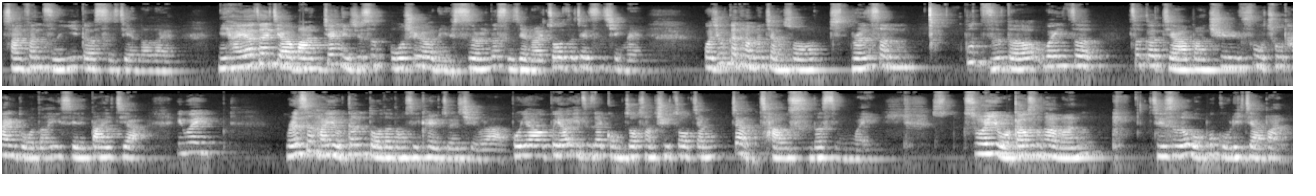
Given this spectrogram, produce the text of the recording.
三分之一的时间了嘞。你还要再加班，这样你就是剥削了你私人的时间来做这件事情嘞。我就跟他们讲说，人生不值得为这这个加班去付出太多的一些代价，因为人生还有更多的东西可以追求啦。不要不要一直在工作上去做这样这样超时的行为。所以我告诉他们，其实我不鼓励加班，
